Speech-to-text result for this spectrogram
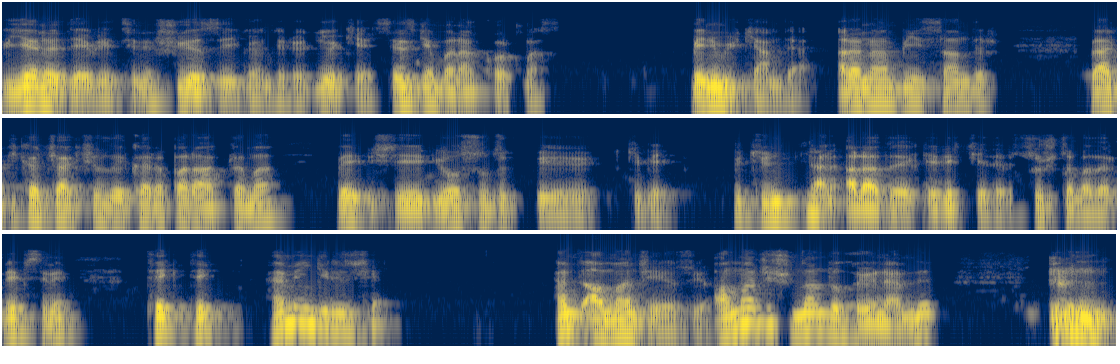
Viyana Devleti'ne şu yazıyı gönderiyor. Diyor ki Sezgin Baran Korkmaz benim ülkemde aranan bir insandır. Vergi kaçakçılığı, kara para aklama ve işte yolsuzluk e, gibi bütün yani aradığı gerekçeleri, suçlamaların hepsini tek tek hem İngilizce hem de Almanca yazıyor. Almanca şundan dolayı önemli.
